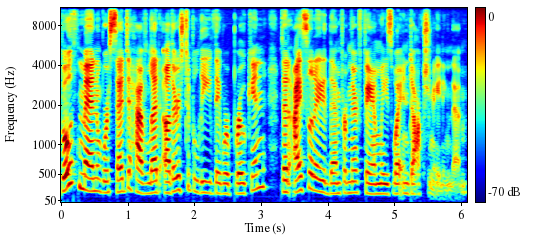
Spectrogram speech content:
Both men were said to have led others to believe they were broken, then isolated them from their families while indoctrinating them.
